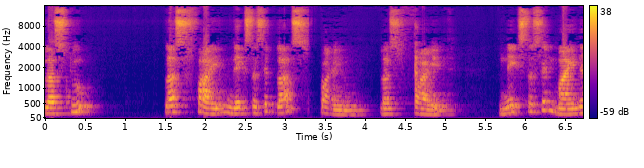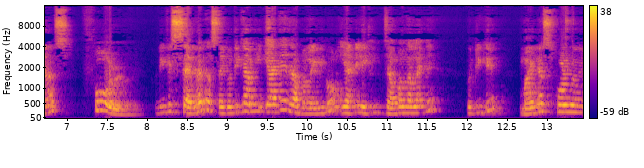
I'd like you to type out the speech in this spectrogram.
plus two plus five next আছে plus five plus five next আছে মাইনাছ ফ'ৰ গতিকে ছেভেন আছে গতিকে আমি ইয়াতে যাব লাগিব ইয়াতে এইটোত যাব নালাগে গতিকে মাইনাছ ফ'ৰ মানে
